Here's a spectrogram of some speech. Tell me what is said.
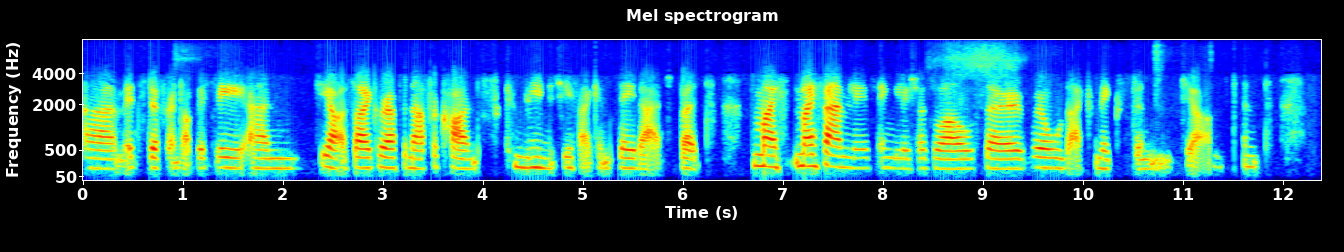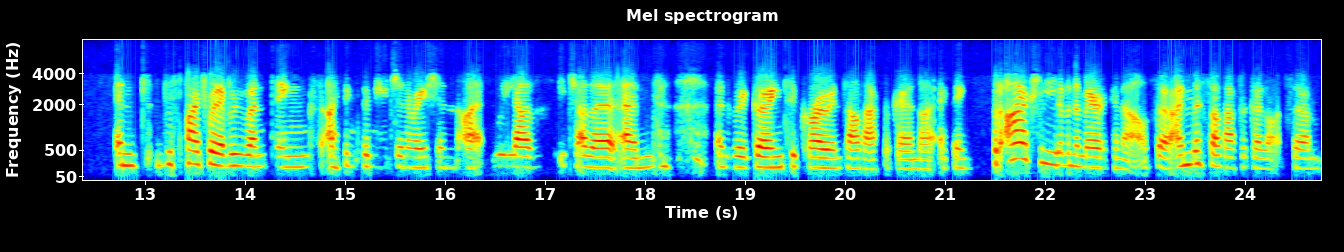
um, it's different, obviously. And yeah, so I grew up in Afrikaans community, if I can say that. But my my family is English as well, so we're all like mixed and yeah, and and despite what everyone thinks, I think the new generation, I, we love each other and and we're going to grow in South Africa, and I, I think. But I actually live in America now, so I miss South Africa a lot. So I'm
